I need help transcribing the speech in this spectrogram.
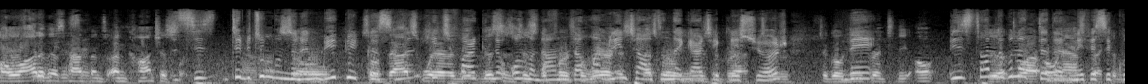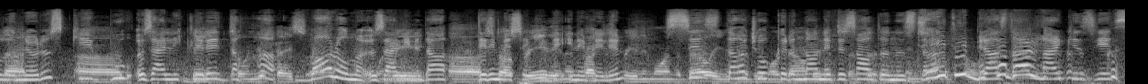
A lot of this happens unconsciously. siz de bütün Uh, bunların so- büyük bir so kısmı that's where hiç farkında olmadan daha bilinçaltında gerçekleşiyor to- to go ve Biz tam to- da bu noktada nefesi kullanıyoruz ki uh, bu in your daha uh, var olma özelliğini we, daha uh, derin bir şekilde inebilelim. Siz daha çok karından nefes aldığınızda biraz daha merkeziyet,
